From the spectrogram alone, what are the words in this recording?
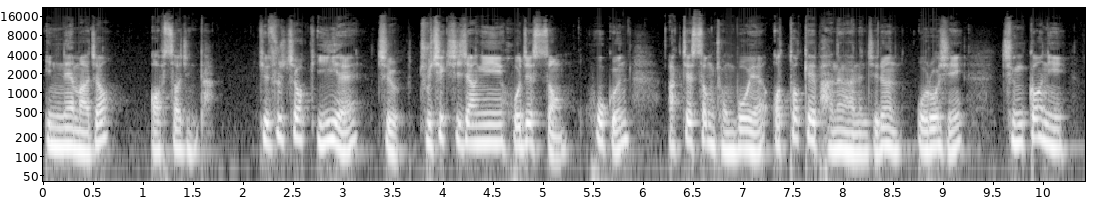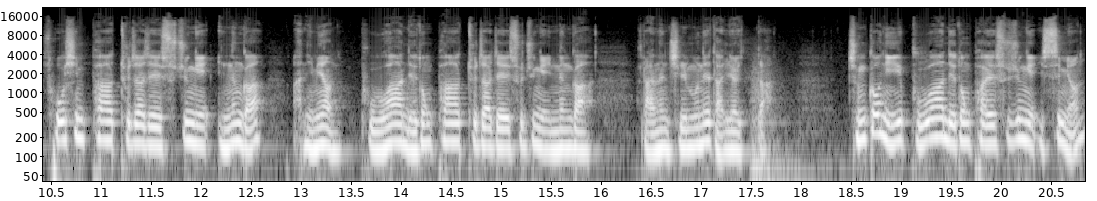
인내마저 없어진다. 기술적 이해, 즉 주식시장이 호재성 혹은 악재성 정보에 어떻게 반응하는지는 오롯이 증권이 소심파 투자자의 수중에 있는가 아니면 부하 내동파 투자자의 수중에 있는가 라는 질문에 달려 있다. 증권이 부하 내동파의 수중에 있으면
